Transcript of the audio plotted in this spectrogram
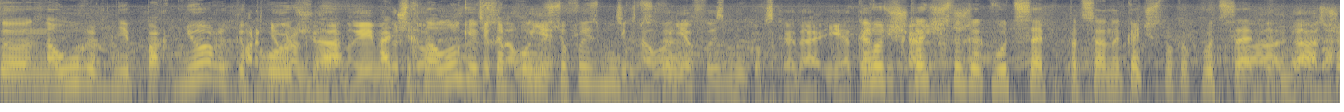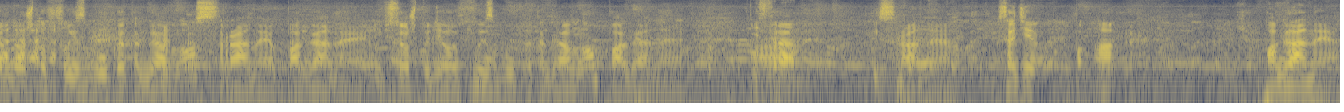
э, на уровне партнерок и партнерок, прочего. да, но я имею а виду, что технология вся полностью фейсбуковская. Технология фейсбуковская, да, и это и Короче, печально, качество что- как в WhatsApp, пацаны, качество как в WhatsApp. А, да, с учетом того, что Facebook это говно сраное, поганое, и все, что делает Facebook, это говно поганое. И а, сраное. И сраное. Кстати, а, поганое.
